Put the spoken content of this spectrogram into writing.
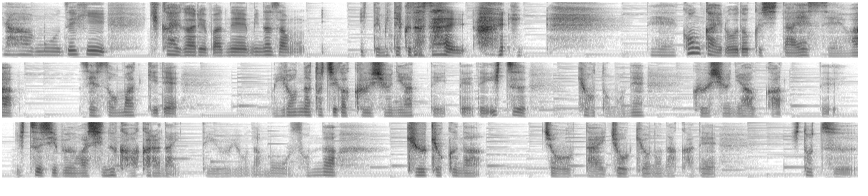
いやもうぜひ機会があればね皆さん行ってみてください。はい、で今回朗読したエッセイは戦争末期でいろんな土地が空襲にあっていてでいつ京都もね空襲に遭うかっていつ自分は死ぬかわからないっていうようなもうそんな究極な状態状況の中で一つ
